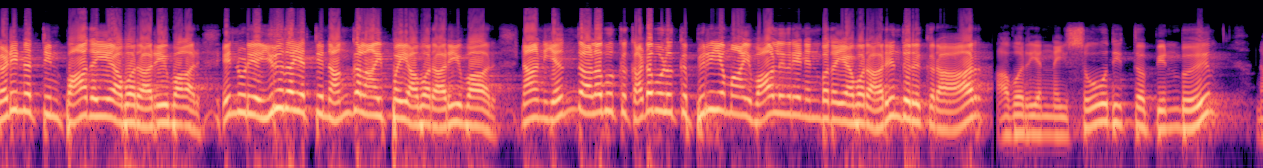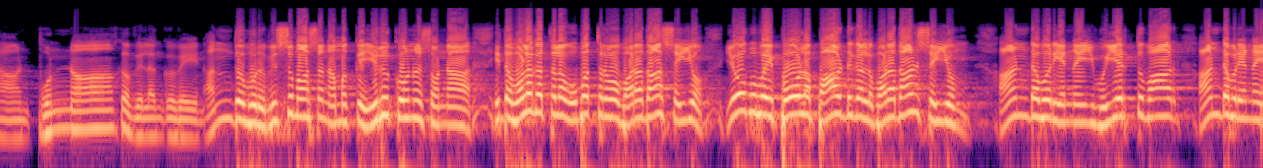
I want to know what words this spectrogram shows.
கடினத்தின் பாதையை அவர் அறிவார். என்னுடைய இருதயத்தின் அங்கலாய்ப்பை அவர் அறிவார். நான் எந்த அளவுக்கு கடவுளுக்கு பிரியமாய் வாழுகிறேன் என்பதை அவர் அறிந்திருக்கிறார். அவர் என்னை சோதித்த பின்பு நான் பொன்னாக விளங்குவேன். அந்த ஒரு விசுவாசம் நமக்கு இருக்கும்னு சொன்னா இந்த உலகத்துல உபத்திரவம் வரதான் செய்யும். யோபுவை போல பாடுகள் வரதான் செய்யும். ஆண்டவர் என்னை உயர்த்துவார் ஆண்டவர் என்னை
